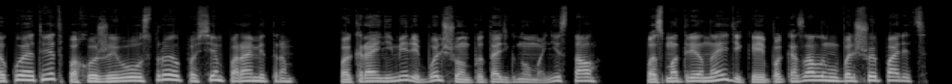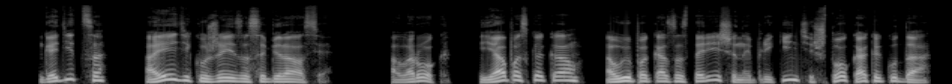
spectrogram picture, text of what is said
Такой ответ, похоже, его устроил по всем параметрам. По крайней мере, больше он пытать гнома не стал. Посмотрел на Эдика и показал ему большой палец. Годится. А Эдик уже и засобирался. Аларок, я поскакал, а вы пока со старейшиной прикиньте, что, как и куда.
